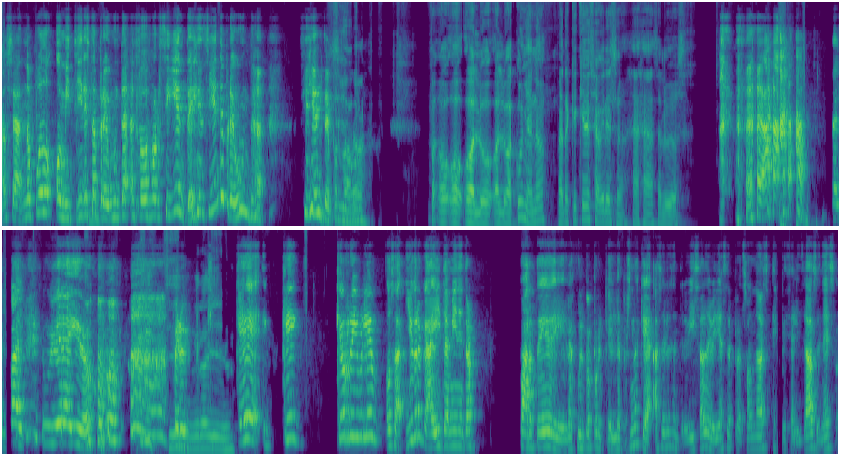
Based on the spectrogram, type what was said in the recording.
O sea, no puedo omitir esta Mm. pregunta. Por favor, siguiente, siguiente pregunta. Siguiente, por Sí, favor. O, o- o a, lo, a lo Acuña, ¿no? ¿Para qué quieres saber eso? Saludos. Tal cual, me hubiera ido. Sí, Pero qué, qué, qué horrible. O sea, yo creo que ahí también entra parte de la culpa porque las personas que hacen las entrevistas deberían ser personas especializadas en eso.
